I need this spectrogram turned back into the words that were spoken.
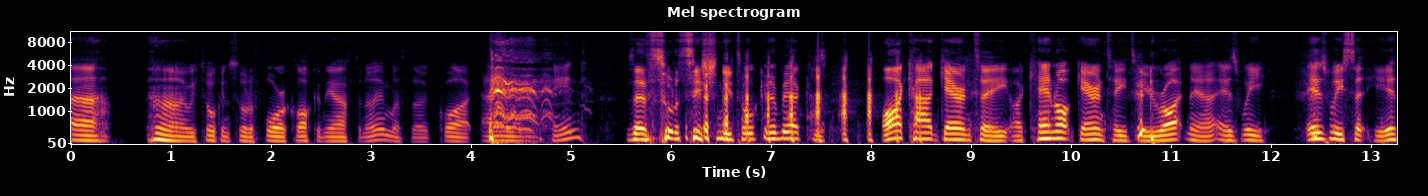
Uh, we're talking sort of four o'clock in the afternoon with a quiet ale in hand. Is that the sort of session you're talking about? Because I can't guarantee, I cannot guarantee to you right now, as we as we sit here,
